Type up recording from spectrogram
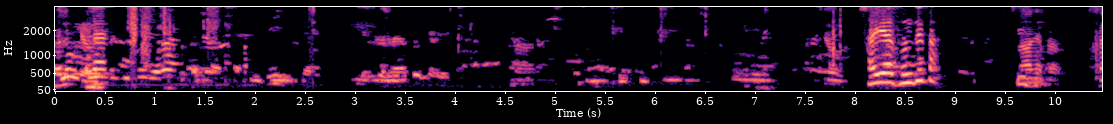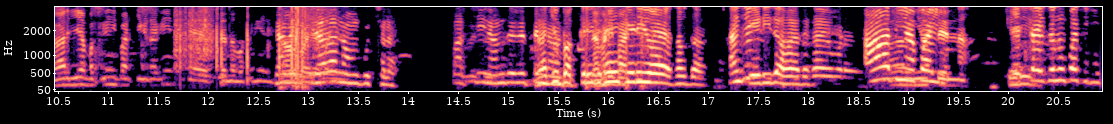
ਹੈਲੋ ਸਹੀ ਆ ਸੁਣਦੇ ਤਾਂ? ਕਾਰ ਜੀ ਬੱਕਰੀ ਦੀ ਪਰਚੀ ਕਟਾ ਗਈ ਨੇ ਤਿੰਨ ਬੱਕਰੀਆਂ ਦੀ? ਚੱਲ ਇਹਦਾ ਨਾਮ ਪੁੱਛ ਲੈ। ਪਰਚੀ ਨਾਮ ਦੇ ਦਿੱਤੇ ਰਾਜੂ ਬੱਕਰੀ ਦਿਖਾਈ ਕਿਹੜੀ ਹੋਇਆ ਸੌਦਾ? ਹਾਂਜੀ? ਕਿਹੜੀ ਦਾ ਹੋਇਆ ਦਿਖਾਇਓ ਮੜਾ ਆ ਦੀਆਂ ਭਾਈ। ਇੱਕ ਇੱਕ ਨੂੰ ਭੱਜ ਗਈ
